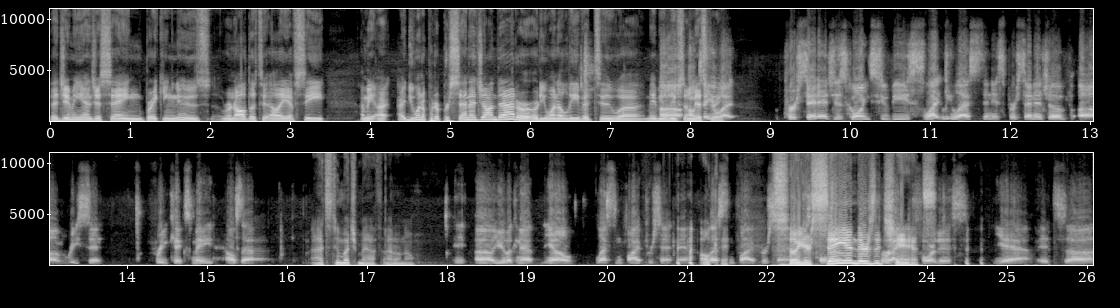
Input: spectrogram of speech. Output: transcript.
that Jimmy Enes just saying breaking news. Ronaldo to LAFC. I mean, are, are- do you want to put a percentage on that, or, or do you want to leave it to uh, maybe leave Uh, some I'll mystery? Tell you what. Percentage is going to be slightly less than his percentage of um, recent free kicks made. How's that? That's too much math. I don't know. Uh, you're looking at you know less than five percent, man. Less than five percent. So you're saying there's a right chance. for this. Yeah, it's uh,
